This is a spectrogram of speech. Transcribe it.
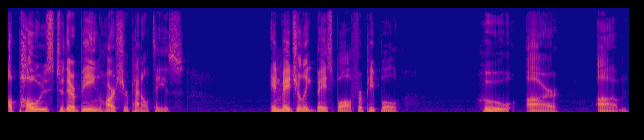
opposed to there being harsher penalties in Major League Baseball for people who are um,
